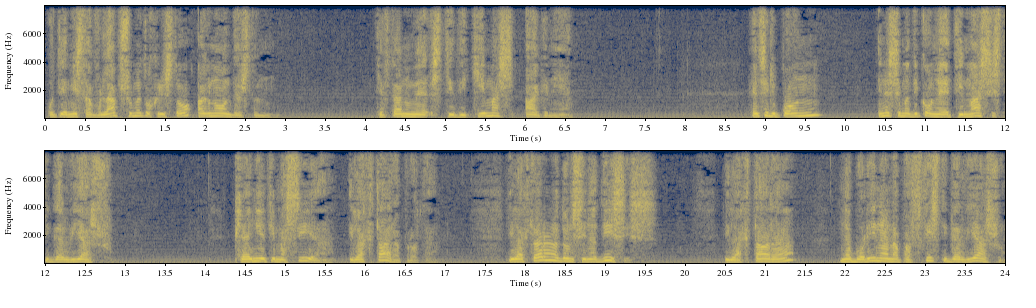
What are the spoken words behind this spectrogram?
ότι εμείς θα βλάψουμε τον Χριστό αγνοώντας Τον και φτάνουμε στη δική μας άγνοια. Έτσι λοιπόν είναι σημαντικό να ετοιμάσεις την καρδιά σου. Ποια είναι η ετοιμασία, η λαχτάρα πρώτα. Η λαχτάρα να τον συναντήσεις. Η λαχτάρα να μπορεί να αναπαυθεί στην καρδιά σου.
